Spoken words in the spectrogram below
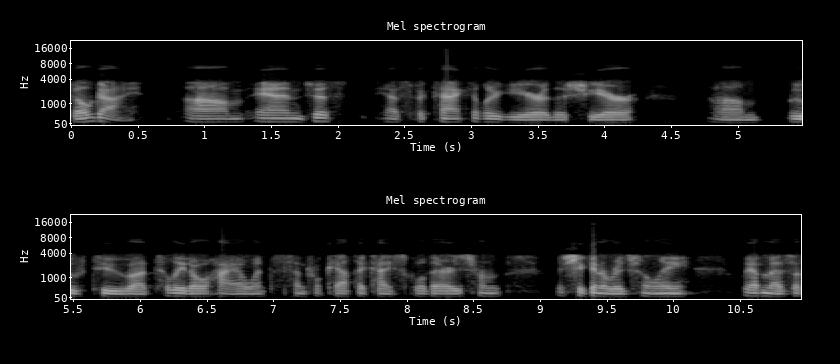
Phil guy, um, and just had a spectacular year this year. Um, moved to uh, Toledo, Ohio. Went to Central Catholic High School there. He's from Michigan originally. We have him as a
